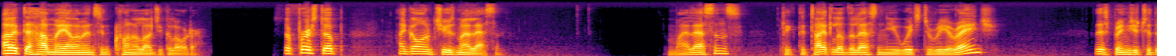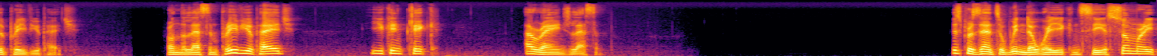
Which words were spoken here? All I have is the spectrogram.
I like to have my elements in chronological order. So first up, I go and choose my lesson. My lessons, click the title of the lesson you wish to rearrange. This brings you to the preview page. From the lesson preview page, you can click Arrange Lesson. This presents a window where you can see a summary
